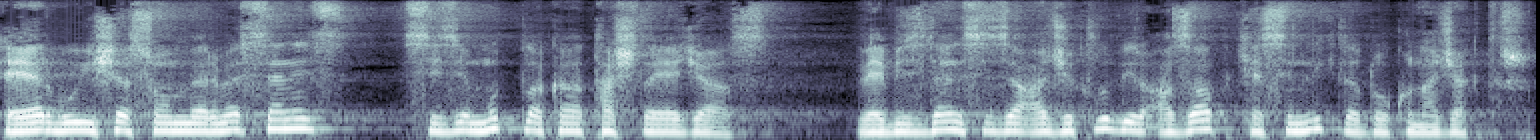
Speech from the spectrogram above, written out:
Eğer bu işe son vermezseniz sizi mutlaka taşlayacağız ve bizden size acıklı bir azap kesinlikle dokunacaktır.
